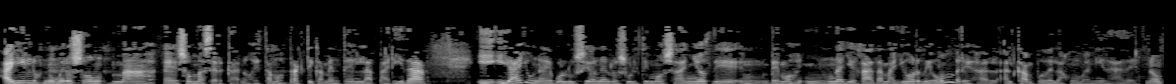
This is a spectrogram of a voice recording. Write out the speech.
ahí los números son más, eh, son más cercanos, estamos prácticamente en la paridad. Y, hay una evolución en los últimos años de, vemos una llegada mayor de hombres al, al campo de las humanidades, ¿no?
